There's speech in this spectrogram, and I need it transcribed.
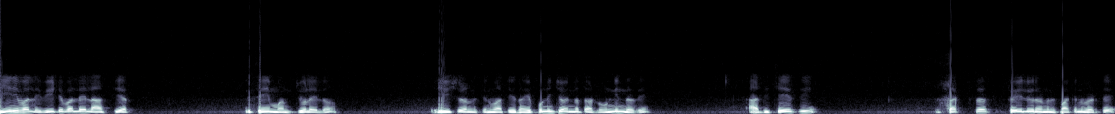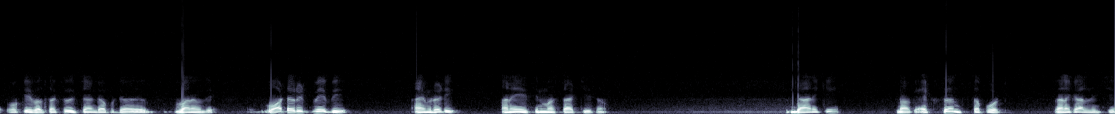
దీనివల్ల వీటి వల్లే లాస్ట్ ఇయర్ సేమ్ మంత్ జూలైలో ఈశ్వరుని సినిమా తీద్దాం. ఎప్పటి నుంచో ఉన్నత అట్లా ఉండింది అది. అది చేసి సక్సెస్ ఫెయిల్యూర్ అనేది పక్కన పెడితే ఓకే వాళ్ళు సక్సెస్ ఇచ్చాం కాబట్టి బాగానే ఉంది. Whatever it may be I'm ready అనే సినిమా స్టార్ట్ చేసాం దానికి నాకు ఎక్సలెంట్ సపోర్ట్ వెనకాల నుంచి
